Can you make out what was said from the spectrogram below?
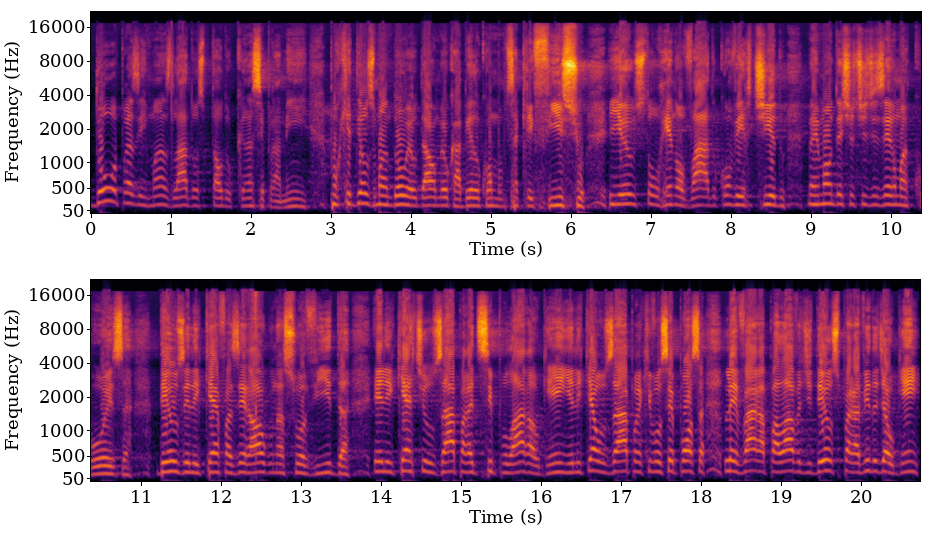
doa para as irmãs lá do Hospital do Câncer para mim, porque Deus mandou eu dar o meu cabelo como sacrifício, e eu estou renovado, convertido. Meu irmão, deixa eu te dizer uma coisa: Deus, Ele quer fazer algo na sua vida, Ele quer te usar para discipular alguém, Ele quer usar para que você possa levar a palavra de Deus para a vida de alguém.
